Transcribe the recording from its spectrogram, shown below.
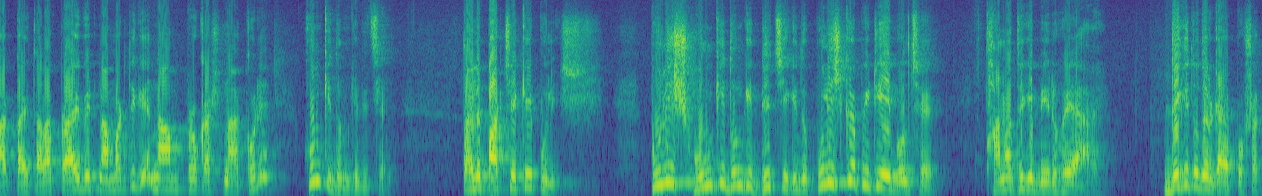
আর তাই তারা প্রাইভেট নাম্বার থেকে নাম প্রকাশ না করে হুমকি ধমকি দিচ্ছেন। তাহলে পারছে কে পুলিশ? পুলিশ হুমকি ধমকি দিচ্ছে, কিন্তু পুলিশকেও পিটিয়ে বলছে, থানা থেকে বের হয়ে আয়। দেখি তোদের গায়ে পোশাক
